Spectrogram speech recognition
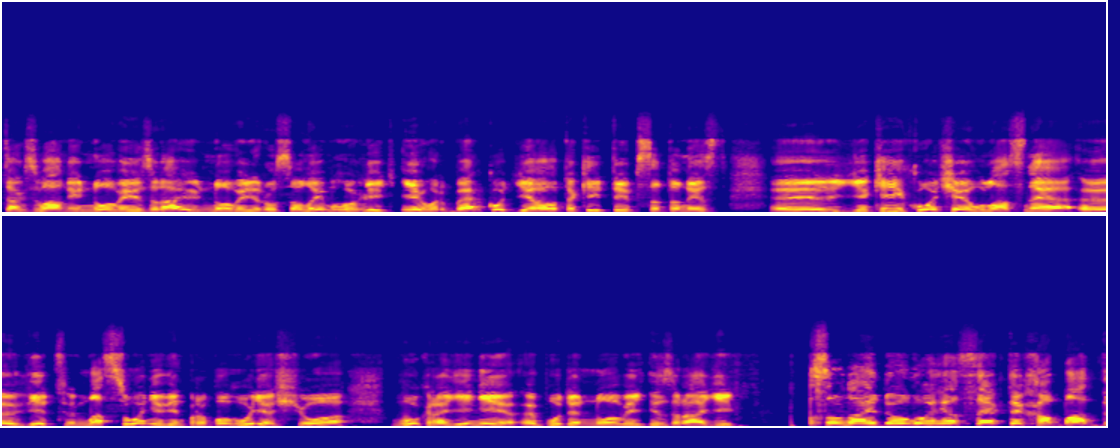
так званий новий Ізраїль, новий Єрусалим. Гугліть Ігор Беркут, є отакий тип сатанист, е, який хоче, власне, е, від масонів він пропагує, що в Україні е, буде новий Ізраїль. Основна ідеологія секти Хабад,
